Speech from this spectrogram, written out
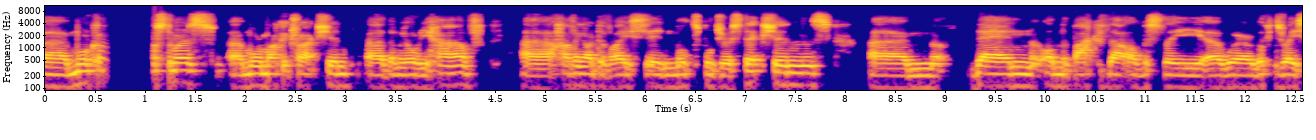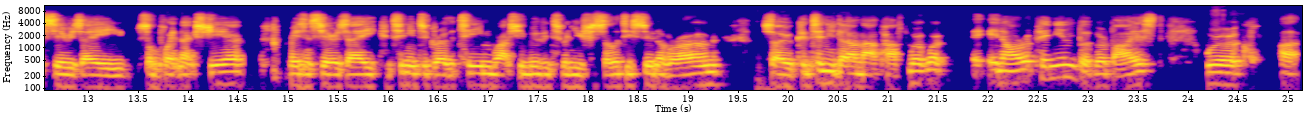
uh, more customers, uh, more market traction uh, than we already have. Uh, having our device in multiple jurisdictions, um, then on the back of that, obviously, uh, we're looking to raise Series A some point next year. Raising Series A, continuing to grow the team. We're actually moving to a new facility soon of our own. So continue down that path. We're, we're in our opinion, but we're biased. We're uh,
